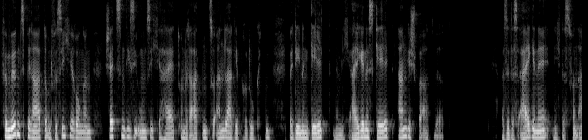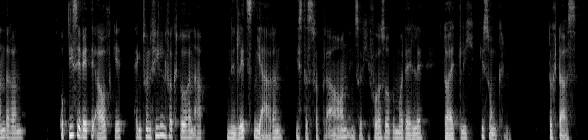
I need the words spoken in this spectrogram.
Vermögensberater und Versicherungen schätzen diese Unsicherheit und raten zu Anlageprodukten, bei denen Geld, nämlich eigenes Geld, angespart wird. Also das eigene, nicht das von anderen. Ob diese Wette aufgeht, hängt von vielen Faktoren ab. In den letzten Jahren ist das Vertrauen in solche Vorsorgemodelle deutlich gesunken. Doch das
